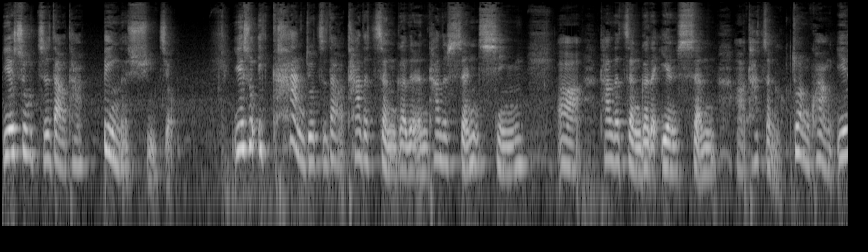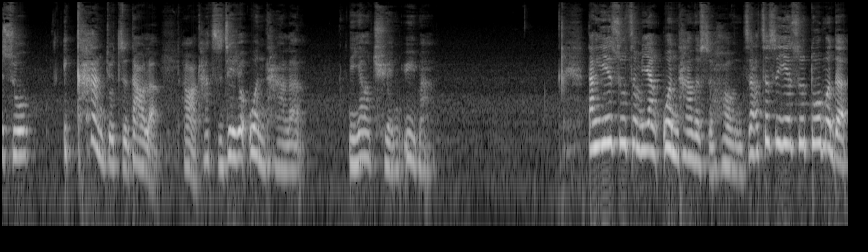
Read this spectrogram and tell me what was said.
耶稣知道他病了许久。耶稣一看就知道他的整个的人，他的神情啊，他的整个的眼神啊，他整个状况，耶稣一看就知道了啊，他直接就问他了：“你要痊愈吗？”当耶稣这么样问他的时候，你知道这是耶稣多么的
